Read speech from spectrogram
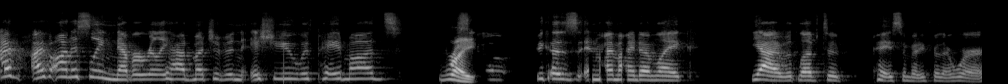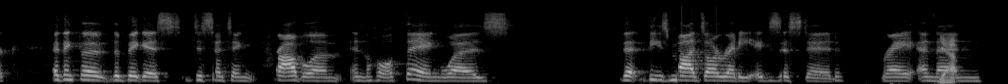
I've I've honestly never really had much of an issue with paid mods. right. So- because in my mind I'm like, yeah, I would love to pay somebody for their work. I think the the biggest dissenting problem in the whole thing was that these mods already existed, right? And Yep. then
